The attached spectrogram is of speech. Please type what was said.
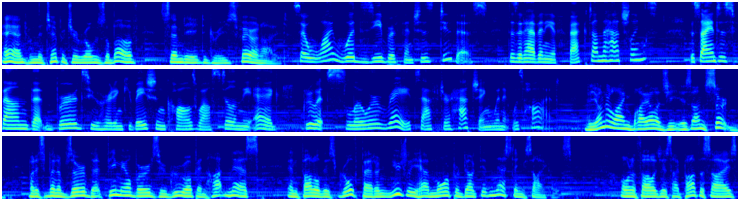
and when the temperature rose above 78 degrees Fahrenheit. So, why would zebra finches do this? Does it have any effect on the hatchlings? The scientists found that birds who heard incubation calls while still in the egg grew at slower rates after hatching when it was hot. The underlying biology is uncertain, but it's been observed that female birds who grew up in hot nests and follow this growth pattern usually have more productive nesting cycles. Ornithologists hypothesize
